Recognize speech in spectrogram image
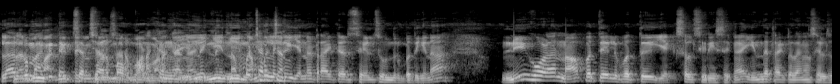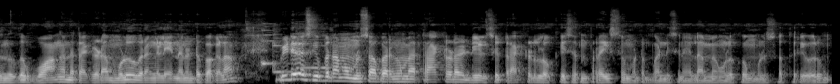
எல்லாருக்கும் வணக்கங்க. இன்னைக்கு நம்ம சேனலுக்கு என்ன டிராக்டர் சேல்ஸ் வந்து பார்த்தீங்கன்னா நீகோலா நாற்பத்தேழு பத்து எக்ஸல் சீரிஸுங்க இந்த டிராக்டர் தாங்க சேல்ஸ் வந்தது வாங்க அந்த டிராக்டரோட முழு விவரங்கள் என்னென்னு பார்க்கலாம். வீடியோஸ்க்கு இப்போ நம்ம முழுசாக பாருங்க. டிராக்டரோட டீல்ஸு டிராக்டரோட லொக்கேஷன் ப்ரைஸு மற்றும் கண்டிஷன் எல்லாமே உங்களுக்கு முழுசாக தெரிய வரும்.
